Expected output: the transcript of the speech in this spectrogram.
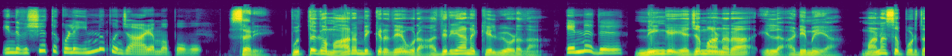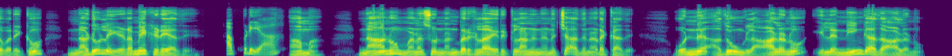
இந்த விஷயத்துக்குள்ள இன்னும் கொஞ்சம் ஆழமா போவோம். சரி. புத்தகம் ஆரம்பிக்கிறதே ஒரு அதிரியான கேள்வியோட தான் என்னது? நீங்க எஜமானரா இல்ல அடிமையா? மனசை பொறுத்த வரைக்கும் நடுவுல இடமே கிடையாது. அப்படியா? ஆமா. நானும் மனசும் நண்பர்களா இருக்கலாம்னு நினைச்சா அது நடக்காது. ஒண்ணு அது உங்களை ஆளணும் இல்ல நீங்க அதை ஆளணும்.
